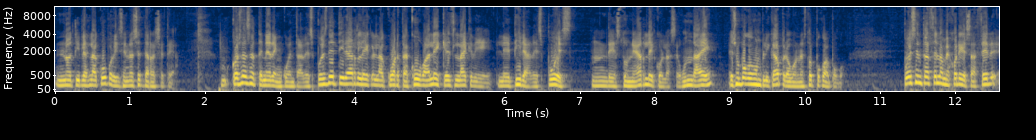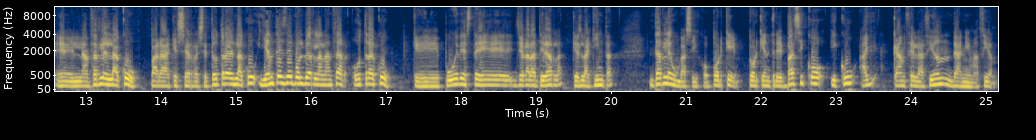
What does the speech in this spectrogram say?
no tires la Q porque si no se te resetea. Cosas a tener en cuenta. Después de tirarle la cuarta Q, ¿vale? Que es la que le tira después de stunearle con la segunda E. Es un poco complicado, pero bueno, esto poco a poco. Pues entonces lo mejor es hacer eh, lanzarle la Q para que se resete otra vez la Q y antes de volverla a lanzar otra Q que puede este, llegar a tirarla, que es la quinta, darle un básico. ¿Por qué? Porque entre básico y Q hay cancelación de animación.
